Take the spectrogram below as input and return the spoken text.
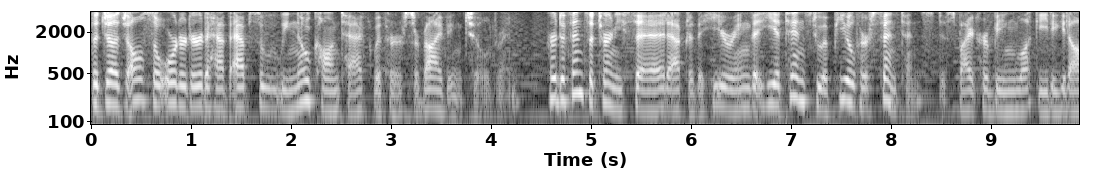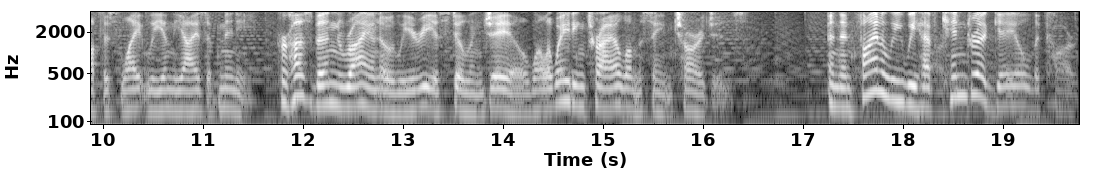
The judge also ordered her to have absolutely no contact with her surviving children. Her defense attorney said after the hearing that he intends to appeal her sentence, despite her being lucky to get off this lightly in the eyes of many. Her husband, Ryan O'Leary, is still in jail while awaiting trial on the same charges. And then finally, we have Kendra Gail Licari.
